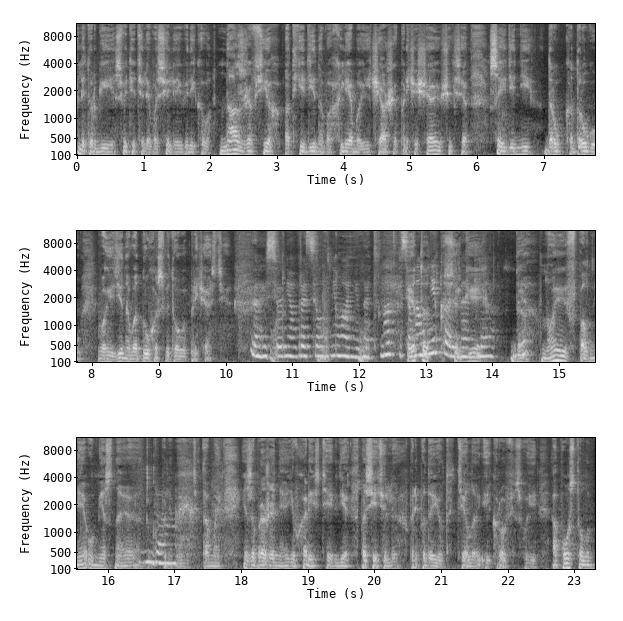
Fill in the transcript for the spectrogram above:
литургии святителя Василия Великого нас же всех от единого хлеба и чаши причащающихся соедини друг к другу во единого Духа Святого Причастия. Да, я сегодня вот. обратила внимание вот. на эту надпись, она Это уникальная Сергей, для да, да, но и вполне уместная, да. понимаете. Там и изображение Евхаристии, где Спаситель преподает тело и кровь свои апостолам.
